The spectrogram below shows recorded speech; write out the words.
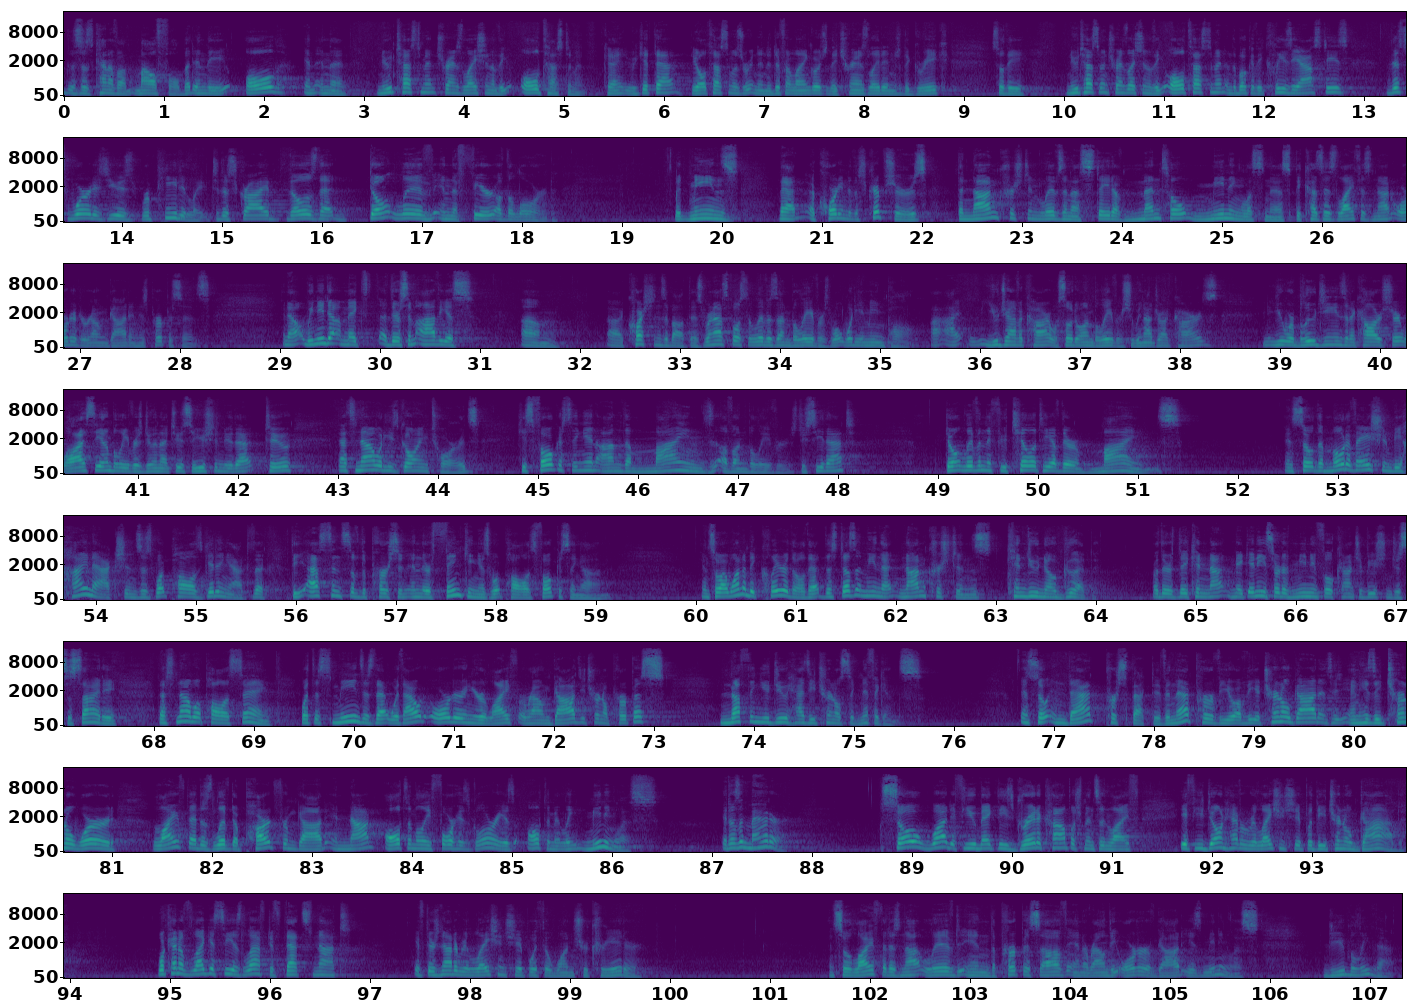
this is kind of a mouthful, but in the Old, in, in the New Testament translation of the Old Testament, okay, you get that? The Old Testament was written in a different language, they translate it into the Greek. So the New Testament translation of the Old Testament in the book of Ecclesiastes, this word is used repeatedly to describe those that don't live in the fear of the Lord. It means that, according to the scriptures, the non Christian lives in a state of mental meaninglessness because his life is not ordered around God and his purposes. Now, we need to make, there's some obvious um, uh, questions about this. We're not supposed to live as unbelievers. What, what do you mean, Paul? I, I, you drive a car? Well, so do unbelievers. Should we not drive cars? You wear blue jeans and a collared shirt? Well, I see unbelievers doing that too, so you shouldn't do that too. That's not what he's going towards. He's focusing in on the minds of unbelievers. Do you see that? Don't live in the futility of their minds. And so the motivation behind actions is what Paul is getting at. The, the essence of the person in their thinking is what Paul is focusing on. And so I want to be clear, though, that this doesn't mean that non Christians can do no good or they cannot make any sort of meaningful contribution to society. That's not what Paul is saying. What this means is that without ordering your life around God's eternal purpose, nothing you do has eternal significance. And so, in that perspective, in that purview of the eternal God and his, and his eternal word, life that is lived apart from God and not ultimately for His glory is ultimately meaningless. It doesn't matter. So, what if you make these great accomplishments in life if you don't have a relationship with the eternal God? What kind of legacy is left if that's not, if there's not a relationship with the one true Creator? And so, life that is not lived in the purpose of and around the order of God is meaningless. Do you believe that?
